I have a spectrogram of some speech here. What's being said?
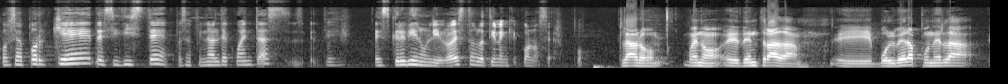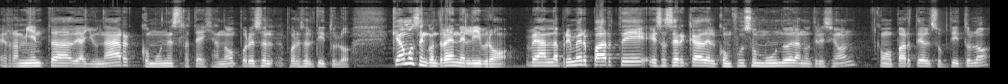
O sea, ¿por qué decidiste, pues a final de cuentas, escribir un libro? Esto lo tienen que conocer. Claro, bueno, eh, de entrada, eh, volver a poner la herramienta de ayunar como una estrategia, ¿no? Por eso, el, por eso el título. ¿Qué vamos a encontrar en el libro? Vean, la primera parte es acerca del confuso mundo de la nutrición, como parte del subtítulo,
